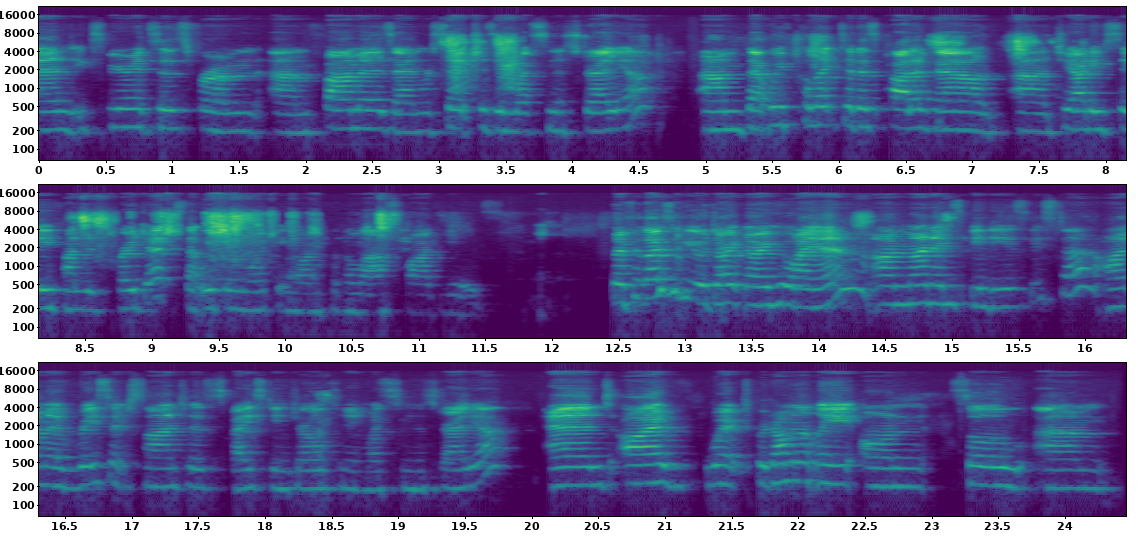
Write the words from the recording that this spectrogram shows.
and experiences from um, farmers and researchers in Western Australia um, that we've collected as part of our uh, GRDC funded projects that we've been working on for the last five years. So for those of you who don't know who I am, um, my name is Bindi Isbister. I'm a research scientist based in Geraldton in Western Australia. And I worked predominantly on soil um,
